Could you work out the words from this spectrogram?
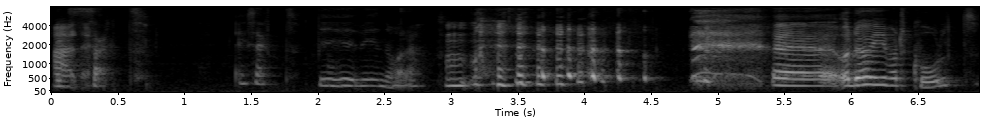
är det. Exakt. Exakt. Vi, vi är några. Mm. Eh, och det har ju varit coolt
